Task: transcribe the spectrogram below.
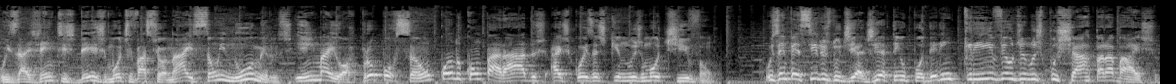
Os agentes desmotivacionais são inúmeros e em maior proporção quando comparados às coisas que nos motivam. Os empecilhos do dia a dia têm o poder incrível de nos puxar para baixo.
